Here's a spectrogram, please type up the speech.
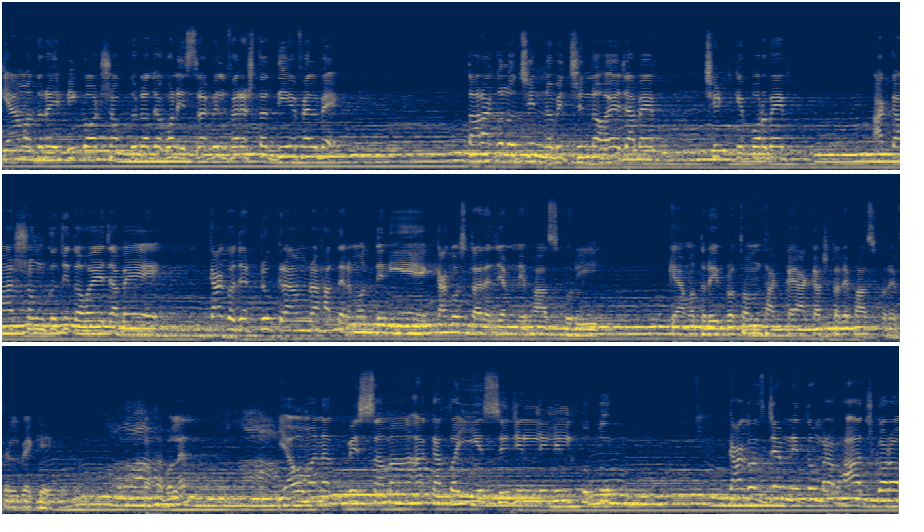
কিয়ামতের এই বিকট শব্দটা যখন ইসরাফিল ফেরেশতা দিয়ে ফেলবে, তারাগুলো ছিন্ন বিচ্ছিন্ন হয়ে যাবে, ছিটকে পড়বে, আকাশ সংকুচিত হয়ে যাবে। কাগজের টুকরা আমরা হাতের মধ্যে নিয়ে কাগজটারে যেমনি ভাঁজ করি কেমতের এই প্রথম ধাক্কায় আকাশটারে ভাঁজ করে ফেলবে কে? কথা বলেন। ইয়াউমা নাতবিস সামাআ কাতাইয়িস সিজিল্লি লিল কুতুব কাগজ যেমনি তোমরা ভাঁজ করো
